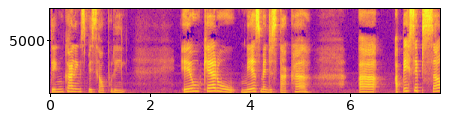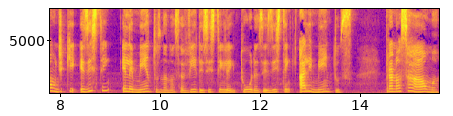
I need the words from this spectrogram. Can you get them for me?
tem um carinho especial por ele. Eu quero mesmo é destacar a, a percepção de que existem elementos na nossa vida, existem leituras, existem alimentos para nossa alma,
